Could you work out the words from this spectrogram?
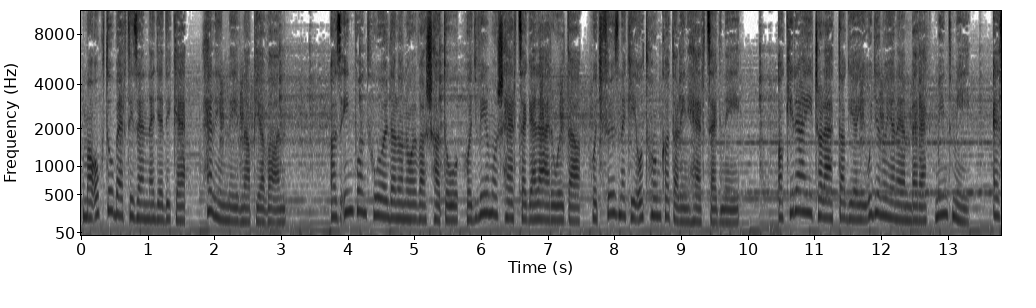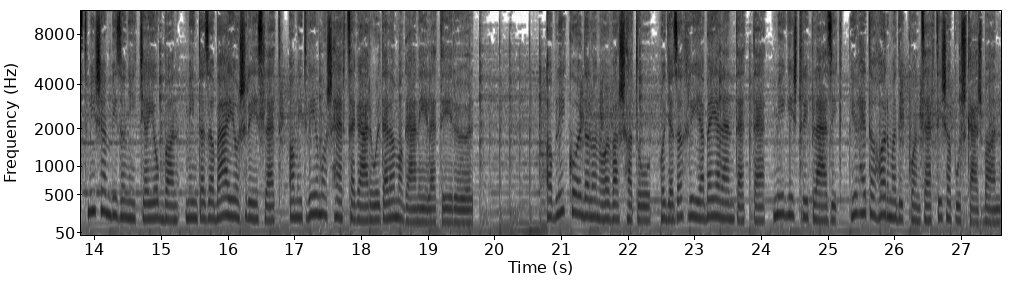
Ma október 14-e, Helin névnapja van. Az in.hu oldalon olvasható, hogy Vilmos herceg elárulta, hogy főz neki otthon Katalin hercegné. A királyi család tagjai ugyanolyan emberek, mint mi. Ezt mi sem bizonyítja jobban, mint az a bájos részlet, amit Vilmos herceg árult el a magánéletéről. A Blick oldalon olvasható, hogy az Achria bejelentette, mégis triplázik, jöhet a harmadik koncert is a Puskásban.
